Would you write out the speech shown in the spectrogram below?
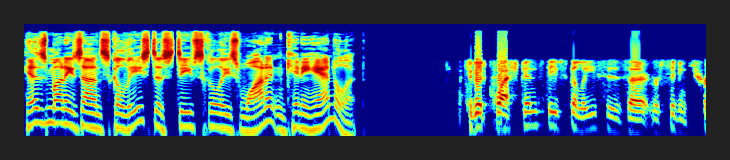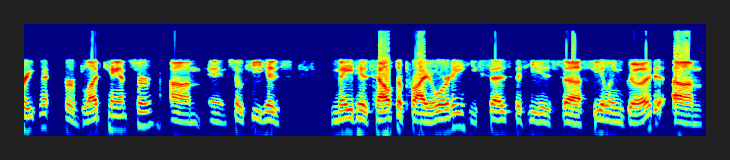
his money's on Scalise. Does Steve Scalise want it? And can he handle it? It's a good question. Steve Scalise is uh, receiving treatment for blood cancer, um, and so he has made his health a priority. He says that he is uh, feeling good. Um,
